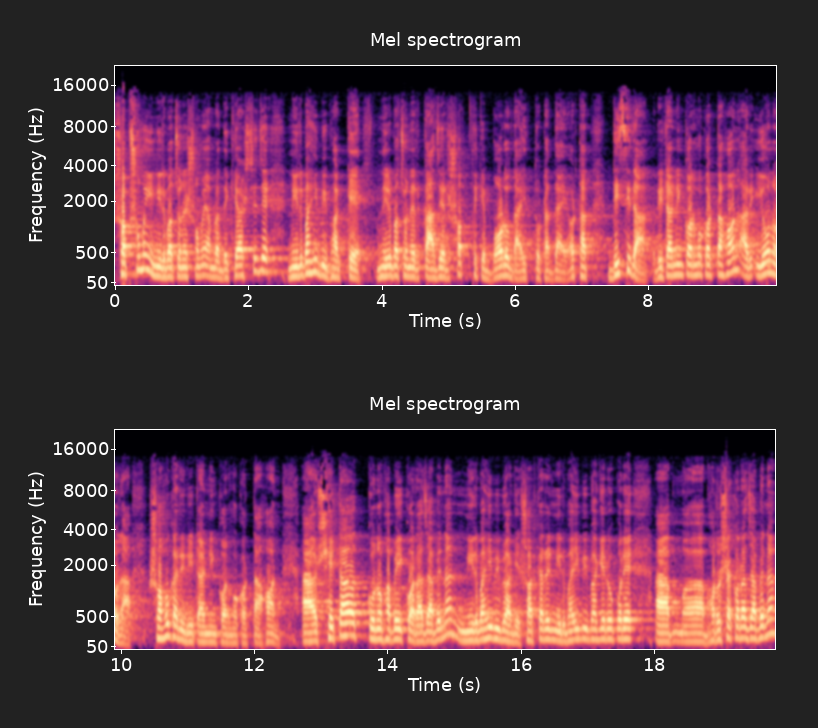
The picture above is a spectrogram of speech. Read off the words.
সবসময়ই নির্বাচনের সময় আমরা দেখে আসছি যে নির্বাহী বিভাগকে নির্বাচনের কাজের সব থেকে বড় দায়িত্বটা দেয়। অর্থাৎ ডিসিরা রিটার্নিং কর্মকর্তা হন আর ইওনোরা সহকারী রিটার্নিং কর্মকর্তা হন। সেটা কোনোভাবেই করা যাবে না। নির্বাহী বিভাগে, সরকারের নির্বাহী বিভাগের উপরে ভরসা করা যাবে না।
